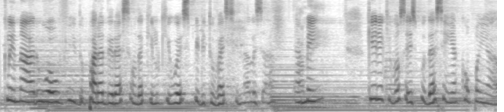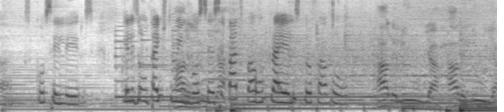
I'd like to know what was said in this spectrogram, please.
inclinar o ouvido para a direção daquilo que o Espírito vai sinalizar. Amém. Queria que vocês pudessem acompanhar os conselheiros. Eles vão estar instruindo Aleluia. você. Você bate palma para eles, por favor. Aleluia. Aleluia.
